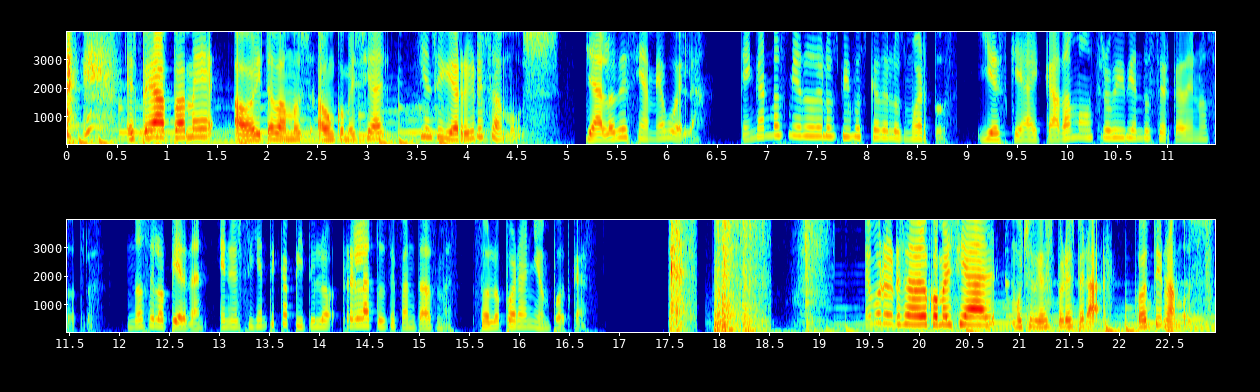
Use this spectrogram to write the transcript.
Espera, Pame. Ahorita vamos a un comercial y enseguida regresamos. Ya lo decía mi abuela. Tengan más miedo de los vivos que de los muertos. Y es que hay cada monstruo viviendo cerca de nosotros. No se lo pierdan en el siguiente capítulo Relatos de Fantasmas, solo por Añón Podcast. Hemos regresado al comercial. Muchas gracias por esperar. Continuamos.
